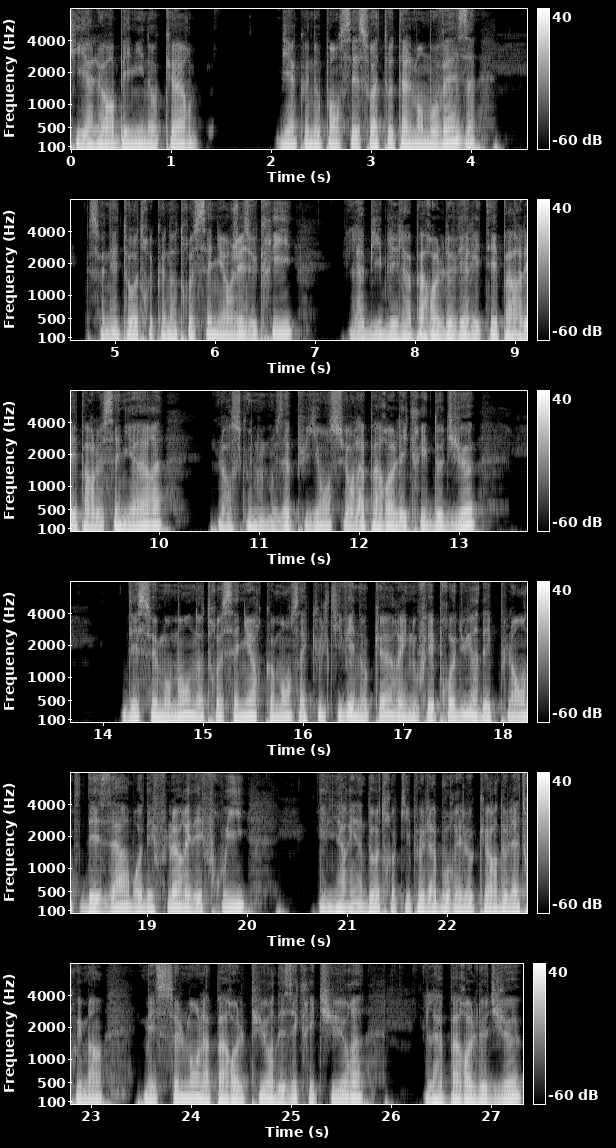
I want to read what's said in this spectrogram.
Qui alors bénit nos cœurs bien que nos pensées soient totalement mauvaises? Ce n'est autre que notre Seigneur Jésus-Christ. La Bible est la parole de vérité parlée par le Seigneur. Lorsque nous nous appuyons sur la parole écrite de Dieu, Dès ce moment, notre Seigneur commence à cultiver nos cœurs et nous fait produire des plantes, des arbres, des fleurs et des fruits. Il n'y a rien d'autre qui peut labourer le cœur de l'être humain, mais seulement la parole pure des Écritures, la parole de Dieu.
